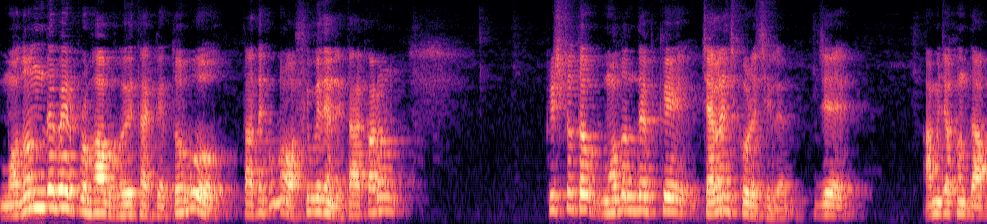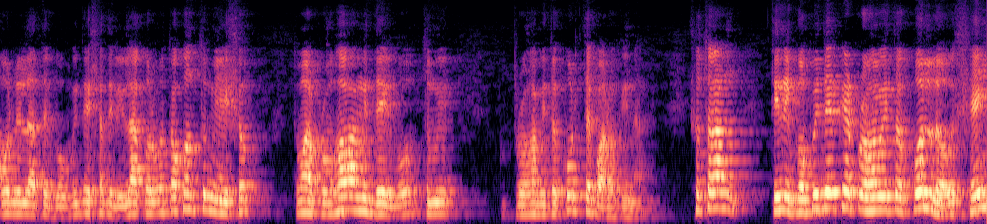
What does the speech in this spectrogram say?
মদনদেবের প্রভাব হয়ে থাকে, তবুও তাতে কোনো অসুবিধে নেই। তার কারণ কৃষ্ণ তো মদনদেবকে চ্যালেঞ্জ করেছিলেন যে আমি যখন দাপর লীলাতে গোপীদের সাথে লীলা করব, তখন তুমি এসব, তোমার প্রভাব আমি দেখব, তুমি প্রভাবিত করতে পারো কি না সুতরাং তিনি গোপীদেরকে প্রভাবিত করলেও সেই,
